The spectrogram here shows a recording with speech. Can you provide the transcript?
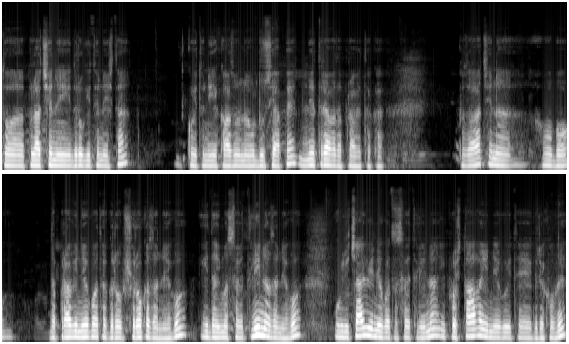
това плачене и другите неща, които ние казваме на урду сяпе, не трябва да прави така. Каза, че на Бог да прави неговата гроб широка за него и да има светлина за него, увеличава неговата светлина и прощава и неговите грехове.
